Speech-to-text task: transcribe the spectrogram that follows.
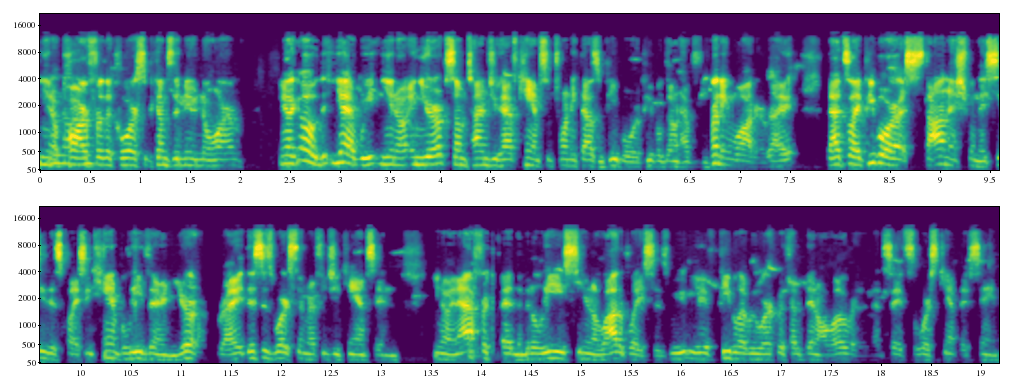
you know par for the course. It becomes the new norm you're like, oh, yeah, we, you know, in Europe, sometimes you have camps of 20,000 people where people don't have running water, right? That's like people are astonished when they see this place and can't believe they're in Europe, right? This is worse than refugee camps in, you know, in Africa, in the Middle East, you know, a lot of places. We, we have people that we work with that have been all over that say it's the worst camp they've seen.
